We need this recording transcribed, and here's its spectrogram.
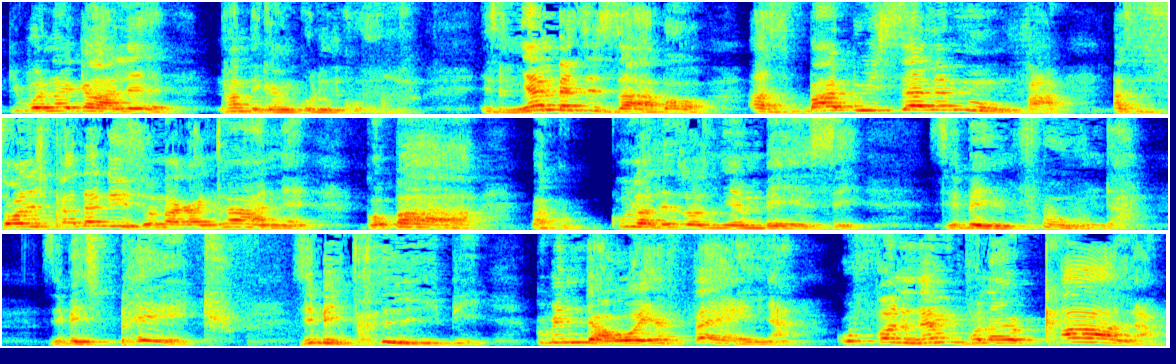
Ngibonakale phambi kaNkuluNkulu. Izinyembezi zabo azibabuyisele emuva asisole isiqalekiso nakancane ngoba baguqula lezo zinyembezi. Zibe imfunda zibe isiphethu zibe ichibi kube indawo yefenya kufana nemvula yokuqala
